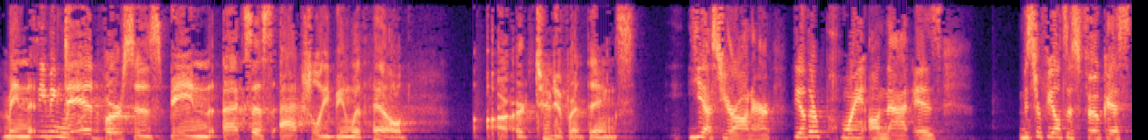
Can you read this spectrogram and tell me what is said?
I mean, dead versus being access actually being withheld are two different things. Yes, Your Honor. The other point on that is Mr. Fields is focused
